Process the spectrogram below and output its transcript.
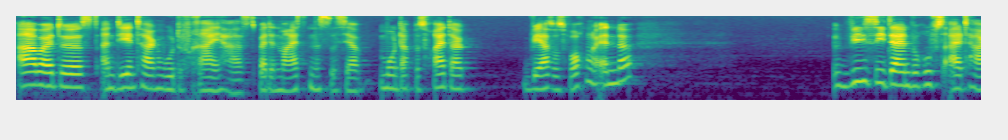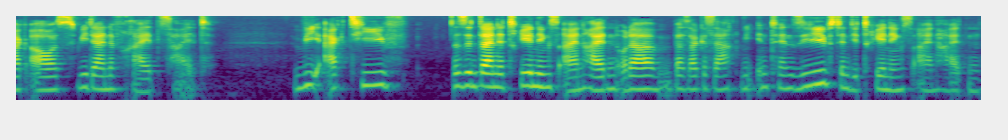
arbeitest an den Tagen, wo du frei hast. Bei den meisten ist es ja Montag bis Freitag versus Wochenende. Wie sieht dein Berufsalltag aus? Wie deine Freizeit? Wie aktiv sind deine Trainingseinheiten oder besser gesagt, wie intensiv sind die Trainingseinheiten?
